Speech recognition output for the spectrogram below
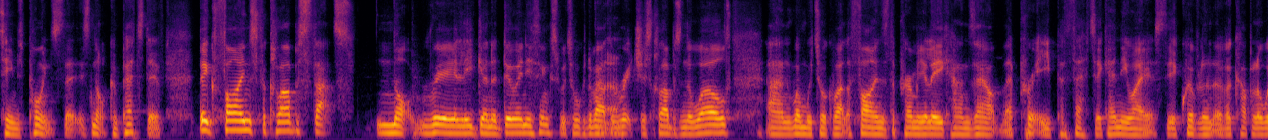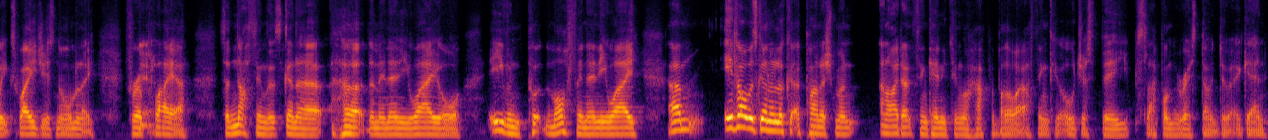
teams points that it's not competitive. Big fines for clubs, that's not really going to do anything. So we're talking about no. the richest clubs in the world. And when we talk about the fines the Premier League hands out, they're pretty pathetic anyway. It's the equivalent of a couple of weeks' wages normally for a yeah. player. So nothing that's going to hurt them in any way or even put them off in any way. Um, if I was going to look at a punishment, and I don't think anything will happen, by the way, I think it will just be slap on the wrist, don't do it again.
